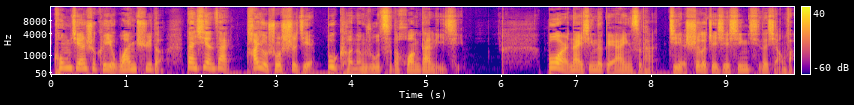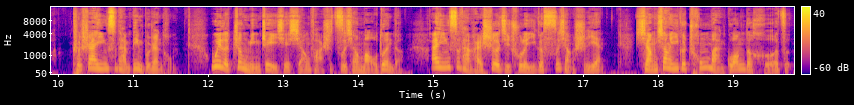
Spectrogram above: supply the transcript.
空间是可以弯曲的，但现在他又说世界不可能如此的荒诞离奇。波尔耐心地给爱因斯坦解释了这些新奇的想法，可是爱因斯坦并不认同。为了证明这一些想法是自相矛盾的，爱因斯坦还设计出了一个思想实验：想象一个充满光的盒子，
